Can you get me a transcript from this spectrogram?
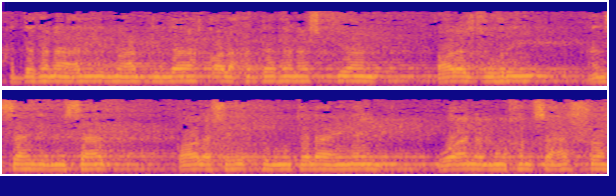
حدثنا علي بن عبد الله قال حدثنا سفيان قال الزهري عن سهل بن سعد قال شهدت المتلاعنين وأنا ابن خمس عشرة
